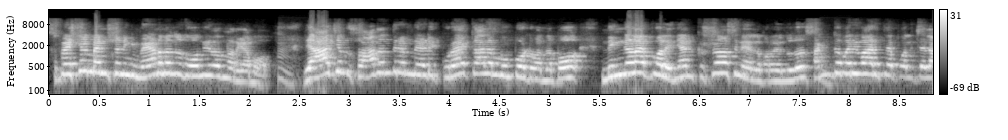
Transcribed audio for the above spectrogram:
സ്പെഷ്യൽ മെൻഷനിങ് വേണമെന്ന് തോന്നിയതെന്ന് അറിയാമോ? രാജ്യം സ്വാതന്ത്ര്യം നേടി കുറെ കാലം മുമ്പോട്ട് വന്നപ്പോ നിങ്ങളെ പോലെ ഞാൻ കൃഷ്ണദാസിനെയല്ല പറയുന്നത് സംഘപരിവാരത്തെ പോലെ ചില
